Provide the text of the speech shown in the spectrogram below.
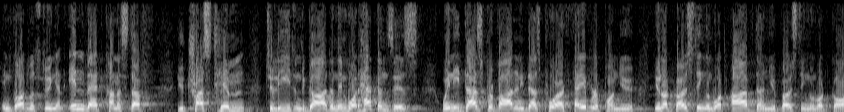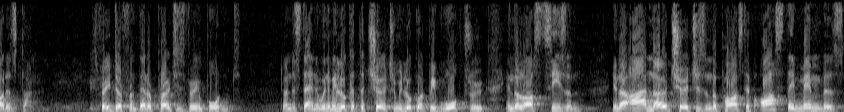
in God what's doing. And in that kind of stuff, you trust Him to lead and to guide. And then what happens is, when He does provide and He does pour out favor upon you, you're not boasting on what I've done, you're boasting on what God has done. It's very different. That approach is very important. to understand. And when we look at the church and we look what we've walked through in the last season, you know, I know churches in the past have asked their members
